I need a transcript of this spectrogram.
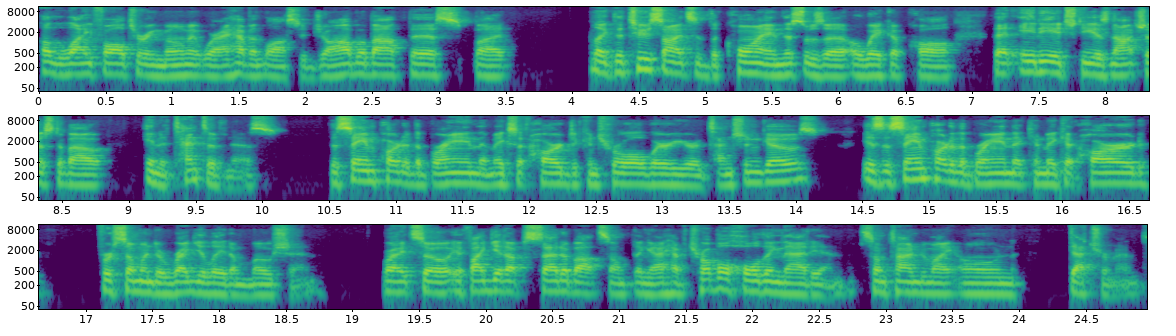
a life altering moment where I haven't lost a job about this, but like the two sides of the coin, this was a, a wake up call that ADHD is not just about inattentiveness, the same part of the brain that makes it hard to control where your attention goes is the same part of the brain that can make it hard for someone to regulate emotion right? So if i get upset about something i have trouble holding that in sometimes to my own detriment.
